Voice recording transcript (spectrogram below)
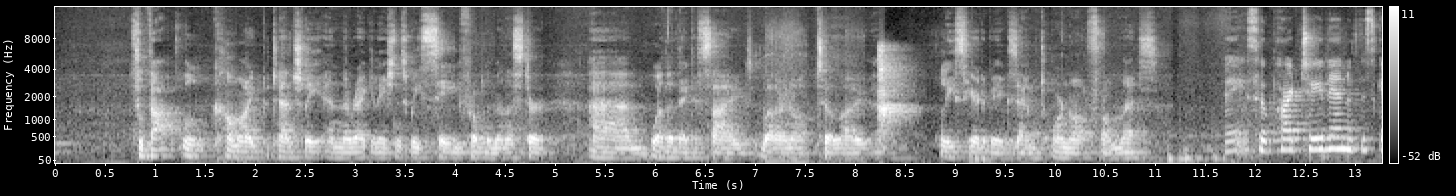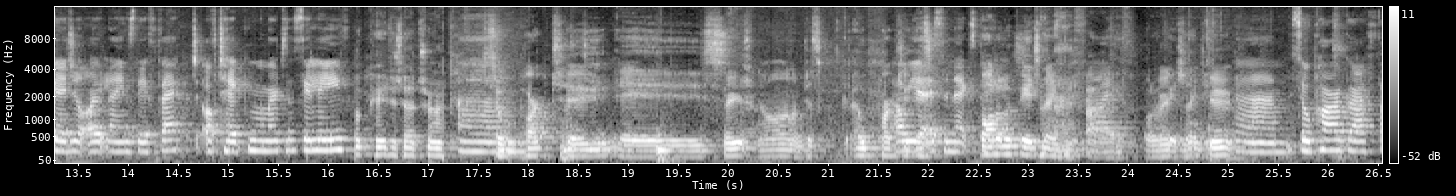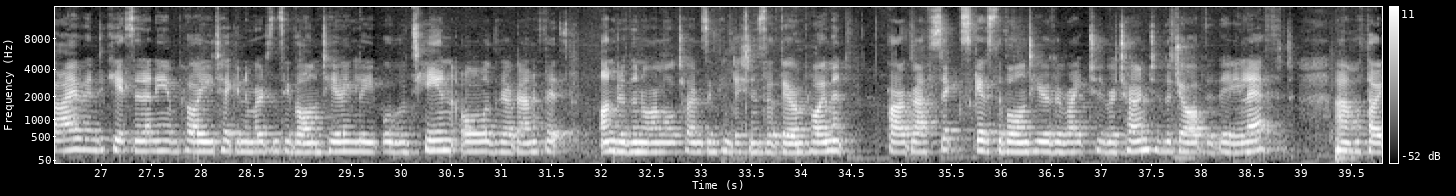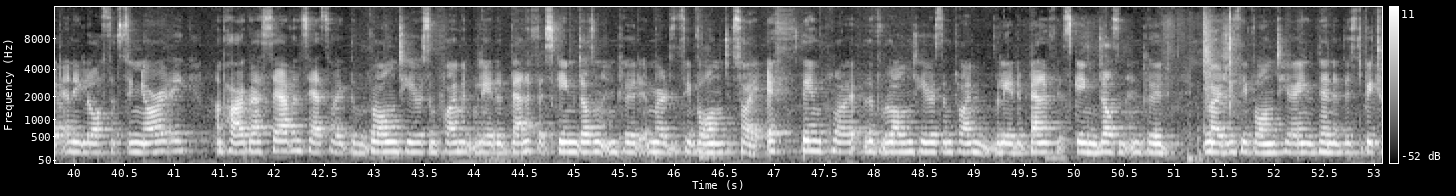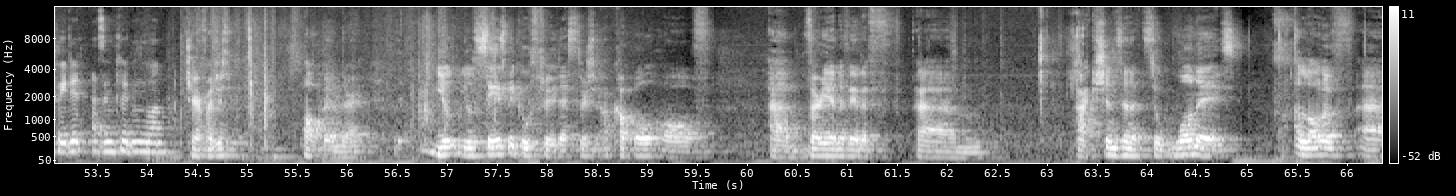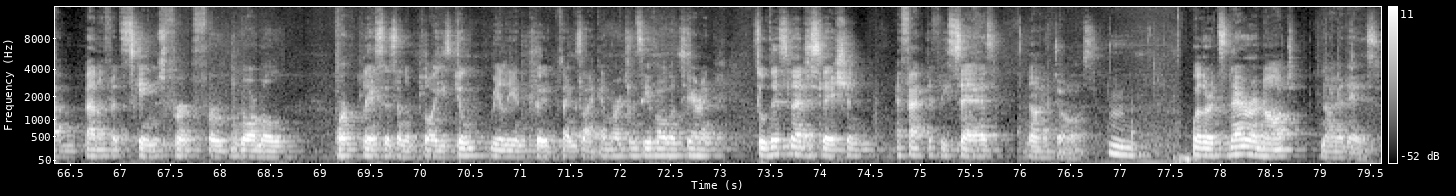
So that will come out potentially in the regulations we see from the minister, um, whether they decide whether or not to allow uh, police here to be exempt or not from this. Okay, so part two then of the schedule outlines the effect of taking emergency leave. What page is that, Sharon? So Um, part two is. Please. Hang on, I'm just. Oh, part Oh two yeah, is it's the next bottom page. of page 95. Bottom of page thank 95. Um, so paragraph five indicates that any employee taking emergency volunteering leave will retain all of their benefits under the normal terms and conditions of their employment. Paragraph six gives the volunteer the right to return to the job that they left um, without any loss of seniority. And paragraph seven sets out the volunteer's employment-related benefit scheme doesn't include emergency volunteer. Sorry, if the employ the volunteer's employment-related benefit scheme doesn't include emergency volunteering, then it is to be treated as including one. Chair, if I just pop in there, you'll, you'll see as we go through this, there's a couple of um, very innovative um, actions in it. So one is a lot of um, benefit schemes for, for normal workplaces and employees don't really include things like emergency volunteering. So this legislation effectively says, now it does. Whether it's there or not, now it is.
